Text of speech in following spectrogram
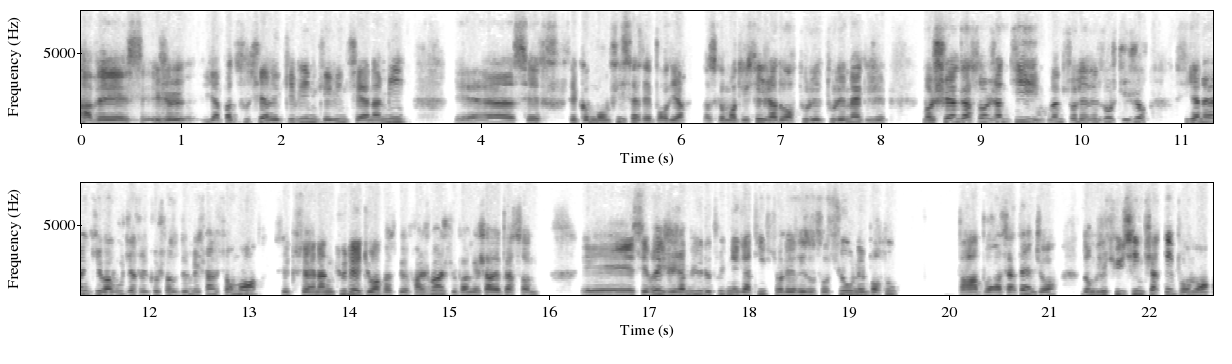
Ah ben, il n'y a pas de souci avec Kevin. Kevin, c'est un ami. Euh, c'est comme mon fils, hein, c'est pour dire. Parce que moi, tu sais, j'adore tous les, tous les mecs. Moi, je suis un garçon gentil. Même sur les réseaux, je te jure, s'il y en a un qui va vous dire quelque chose de méchant sur moi, c'est que c'est un enculé, tu vois, parce que franchement, je suis pas méchant avec personne. Et c'est vrai que j'ai jamais eu de trucs négatifs sur les réseaux sociaux ou n'importe où par rapport à certains, tu vois. Donc, je suis, c'est une fierté pour moi.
